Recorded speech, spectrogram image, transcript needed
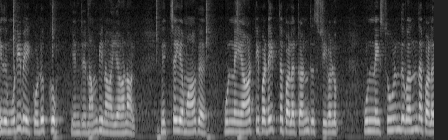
இது முடிவை கொடுக்கும் என்று நம்பினாயானால் நிச்சயமாக உன்னை ஆட்டி படைத்த பல கண் திருஷ்டிகளும் உன்னை சூழ்ந்து வந்த பல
